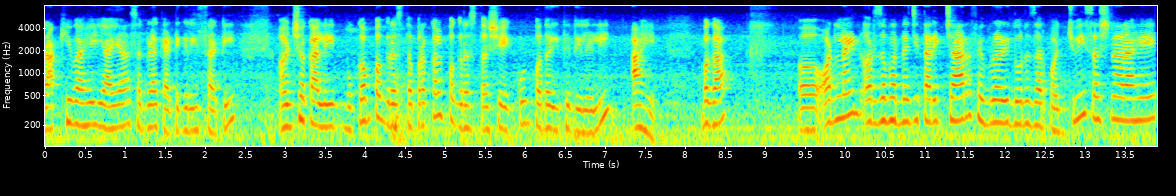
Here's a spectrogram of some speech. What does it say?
राखीव आहे या या सगळ्या कॅटेगरीजसाठी. अंशकालीन भूकंपग्रस्त प्रकल्पग्रस्त अशी एकूण पदं इथे दिलेली आहे बघा ऑनलाईन अर्ज भरण्याची तारीख चार फेब्रुवारी दोन हजार पंचवीस असणार आहे.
